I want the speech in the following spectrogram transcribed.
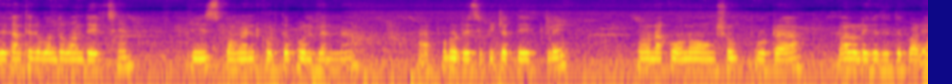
যেখান থেকে বন্ধুগণ দেখছেন প্লিজ কমেন্ট করতে ভুলবেন না। আর পুরো রেসিপিটা দেখলে কোনো না কোনো অংশ পুরোটা ভালো লেগে যেতে পারে।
